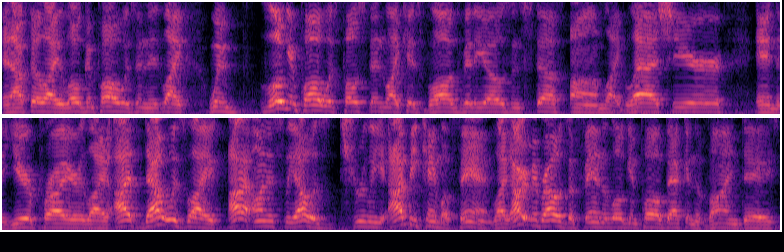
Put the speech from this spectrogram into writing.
and I feel like Logan Paul was in it like when Logan Paul was posting like his vlog videos and stuff um like last year and the year prior like I that was like I honestly I was truly I became a fan. Like I remember I was a fan of Logan Paul back in the Vine days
